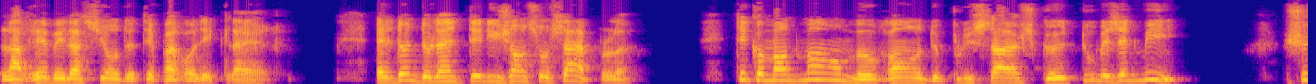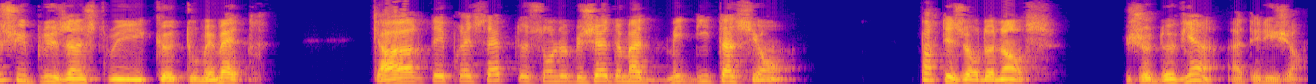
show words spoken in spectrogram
la révélation de tes paroles est claire. Elle donne de l'intelligence aux simples. Tes commandements me rendent plus sage que tous mes ennemis. Je suis plus instruit que tous mes maîtres, car tes préceptes sont l'objet de ma méditation. Par tes ordonnances, je deviens intelligent.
